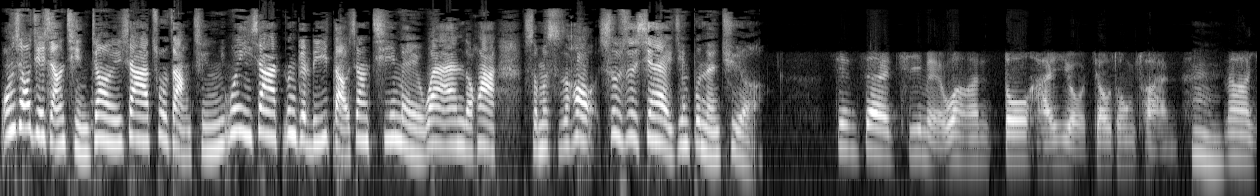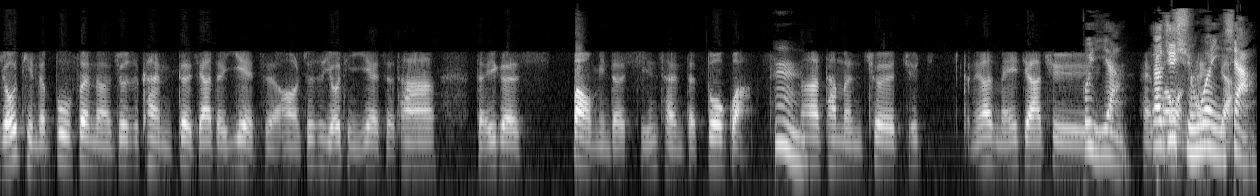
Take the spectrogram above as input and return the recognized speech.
王小姐想请教一下处长，请问一下那个离岛像七美、万安的话，什么时候是不是现在已经不能去了？现在七美、万安都还有交通船。嗯，那游艇的部分呢，就是看各家的业者哦，就是游艇业者他的一个报名的行程的多寡。嗯，那他们却去，可能要每一家去不一样，要去询问一下。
